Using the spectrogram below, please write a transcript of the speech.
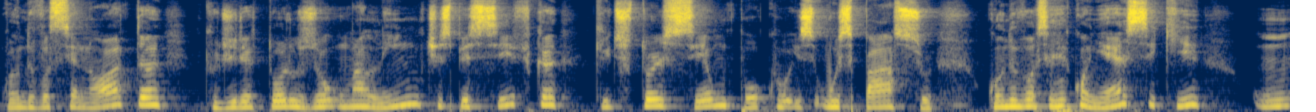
quando você nota que o diretor usou uma lente específica que distorceu um pouco o espaço, quando você reconhece que um,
